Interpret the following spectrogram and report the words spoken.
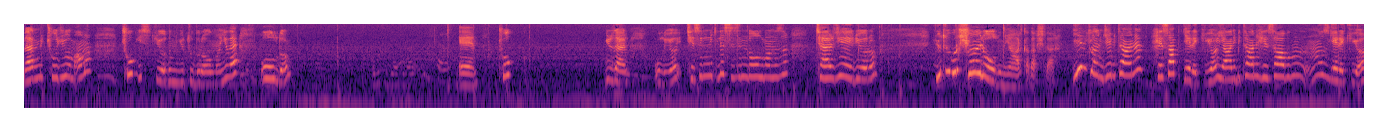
Ben bir çocuğum ama çok istiyordum YouTuber olmayı ve oldum. Ee, çok güzel oluyor. Kesinlikle sizin de olmanızı tercih ediyorum. YouTuber şöyle olunuyor arkadaşlar. İlk önce bir tane hesap gerekiyor. Yani bir tane hesabımız gerekiyor.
